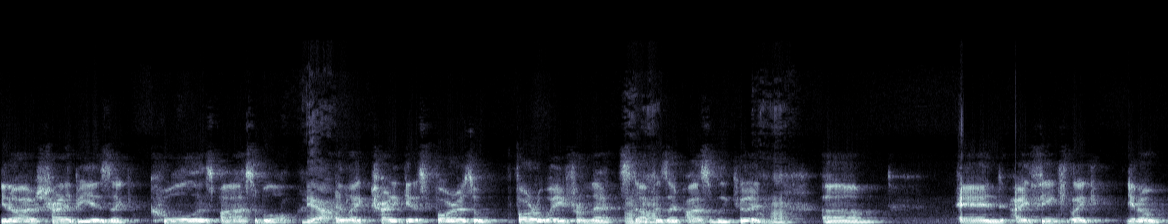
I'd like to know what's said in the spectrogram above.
you know, I was trying to be as like cool as possible. Yeah. And like try to get as far as a, far away from that stuff as I possibly could. Um, and I think like you know,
